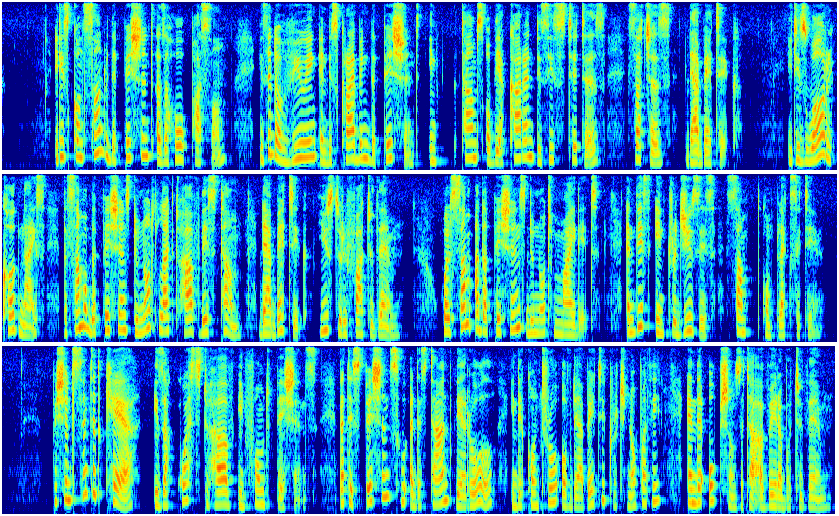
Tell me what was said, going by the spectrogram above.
It is concerned with the patient as a whole person instead of viewing and describing the patient in terms of their current disease status such as diabetic. It is well recognized that some of the patients do not like to have this term, diabetic, used to refer to them, while some other patients do not mind it, and this introduces some complexity. Patient-centered care is a quest to have informed patients, that is, patients who understand their role in the control of diabetic retinopathy and the options that are available to them.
